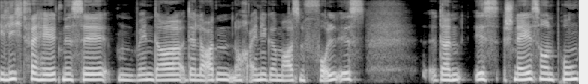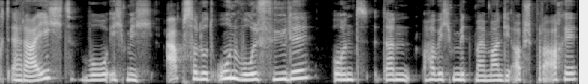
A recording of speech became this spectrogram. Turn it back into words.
die Lichtverhältnisse, wenn da der Laden noch einigermaßen voll ist, dann ist schnell so ein Punkt erreicht, wo ich mich absolut unwohl fühle und dann habe ich mit meinem Mann die Absprache,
